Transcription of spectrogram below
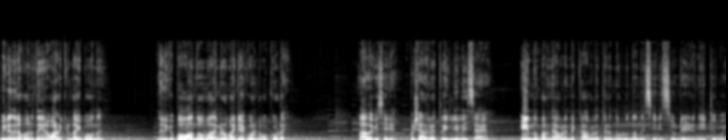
പിന്നെ എന്തിനാ വെറുതെ ഇങ്ങനെ വഴക്കുണ്ടാക്കി പോകുന്നത്? നിനക്ക് പോകാൻ തോന്നുമ്പോൾ അതിനോട് മര്യാദയ്ക്ക് പറഞ്ഞിട്ട് പൊക്കൂടെ? അതൊക്കെ ശരിയാ. പക്ഷെ അതിലൊരു ത്രില്ലില്ല ചായ എന്നും പറഞ്ഞ് അവളെന്റെ കവിളത്തിരു നന്ന് ചിരിച്ചുകൊണ്ട് എഴുന്നേറ്റ് പോയി.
